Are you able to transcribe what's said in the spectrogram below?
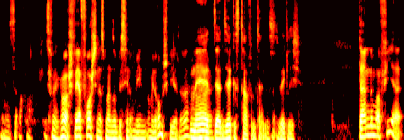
Ja, Ist ja auch, das kann man auch schwer vorstellen, dass man so ein bisschen um ihn, um ihn rumspielt, oder? Nee, der Dirk ist tough im Tennis, wirklich. Dann Nummer vier.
